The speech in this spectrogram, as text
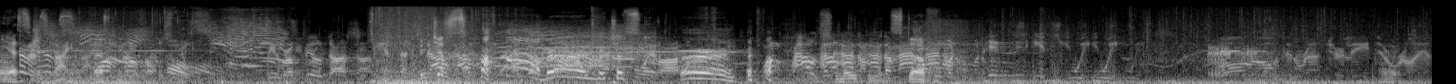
Yes, yes, yes. That's me. Bitches! burn, bitches! Burn! Smoking and stuff. pins its wing. All roads in Rapture lead to Alright. Ryan.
